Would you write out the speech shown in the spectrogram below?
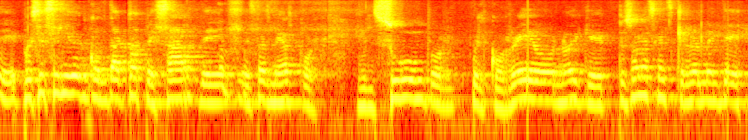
eh, pues he seguido en contacto a pesar de estas medidas por el Zoom, por, el correo, ¿no? Y que pues, son las gentes que realmente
